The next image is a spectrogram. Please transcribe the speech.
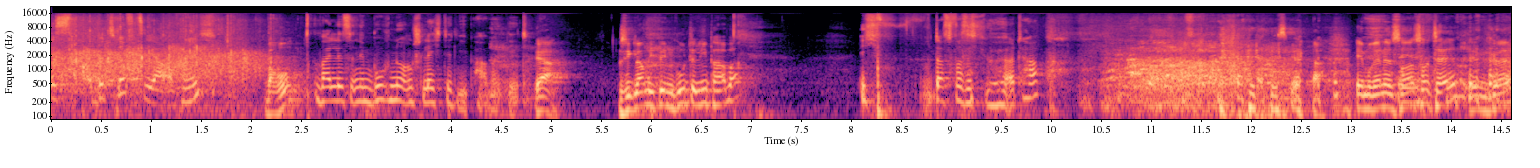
Es betrifft Sie ja auch nicht, Warum? weil es in dem Buch nur um schlechte Liebhaber geht. Ja. Sie glauben, ich bin ein guter Liebhaber? Ich, das, was ich gehört habe, Im Renaissance Hotel in Köln?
